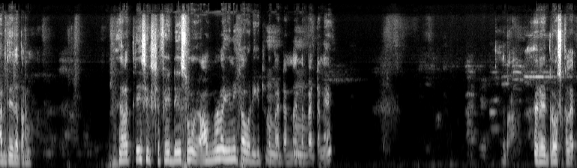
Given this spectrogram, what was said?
அடுத்து இதை பாருங்க. இதெல்லாம் த்ரீ சிக்ஸ்டி ஃபைவ் டேஸும் அவ்வளோ யூனிக்காக ஓடிக்கிட்டு இருக்க பேட்டர்ன் தான் இந்த பேட்டர்னு ரெட் ரோஸ் கலர்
